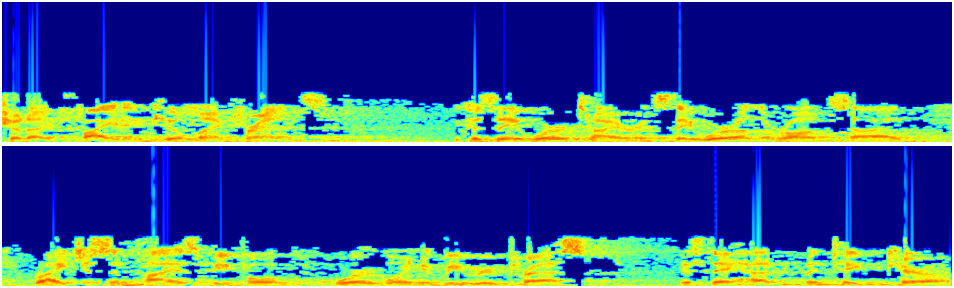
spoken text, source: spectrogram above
Should I fight and kill my friends? Because they were tyrants, they were on the wrong side. Righteous and pious people were going to be repressed if they hadn't been taken care of.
